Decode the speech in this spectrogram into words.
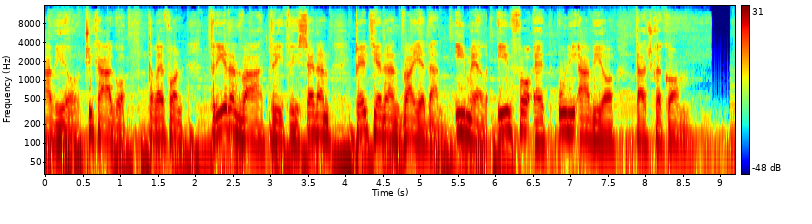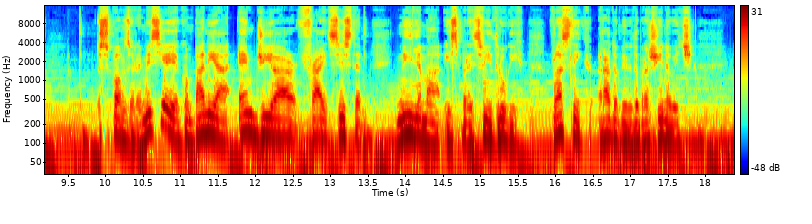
avio, Chicago, telefon 312-337-5121, email info at uniavio.com. Sponzor emisije je kompanija MGR Freight System, miljama ispred svih drugih, vlasnik Radomir Dobrašinović,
